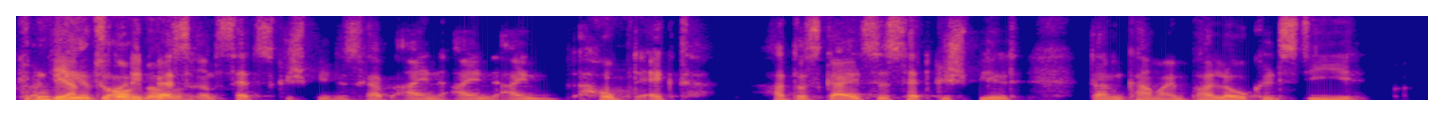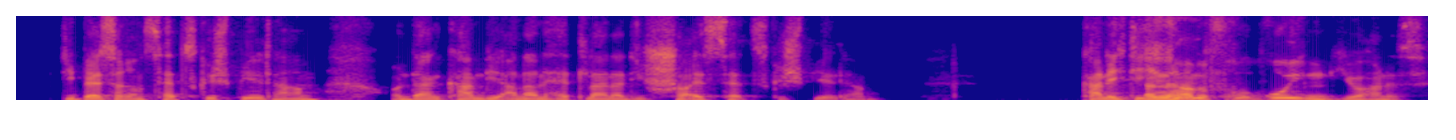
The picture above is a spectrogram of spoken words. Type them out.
können wir haben jetzt sogar auch die noch. besseren Sets gespielt. Es gab ein, ein, ein Hauptact, hat das geilste Set gespielt. Dann kamen ein paar Locals, die die besseren Sets gespielt haben. Und dann kamen die anderen Headliner, die Scheiß-Sets gespielt haben. Kann ich dich Dann so haben- beruhigen, Johannes?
